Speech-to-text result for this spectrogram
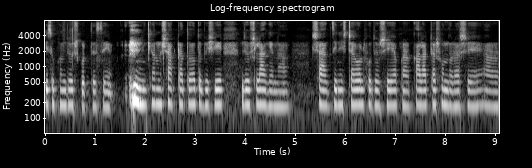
কিছুক্ষণ জোশ করতেছি। কারণ শাকটা তো অত বেশি জোশ লাগে না। শাক জিনিসটা অল্প জোশে আপনার কালারটা সুন্দর আসে আর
